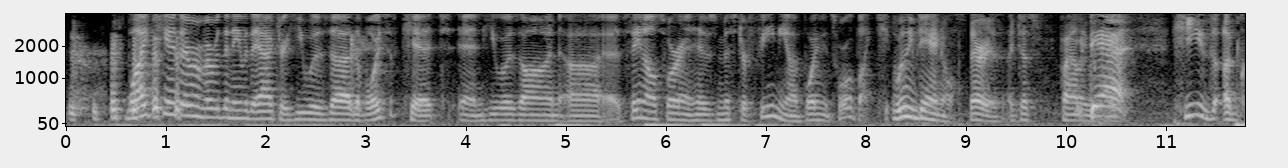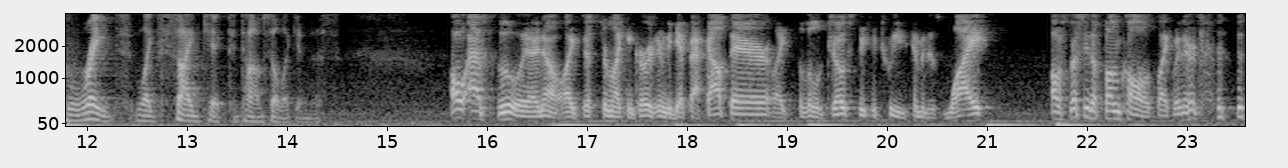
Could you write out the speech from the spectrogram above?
Why can't I remember the name of the actor? He was uh, the voice of Kit, and he was on uh, St. Elsewhere, and he was Mr. Feeney on Boy Meets World. By William Daniels. There it is. I just finally. Yes. He's a great like sidekick to Tom Selleck in this. Oh, absolutely. I know. Like just from like encouraging him to get back out there, like the little jokes between him and his wife. Oh, especially the phone calls. Like when they were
